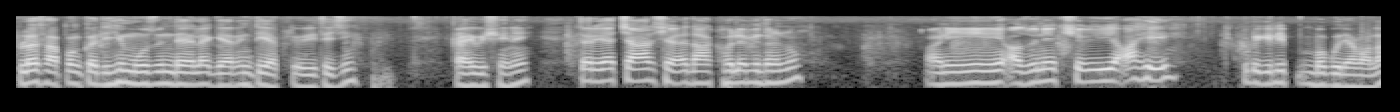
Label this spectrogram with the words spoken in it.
प्लस आपण कधीही मोजून द्यायला गॅरंटी आपली होती त्याची काही विषय नाही. तर या चार शेळ्या दाखवल्या मित्रांनो. आणि अजून एक शेळी आहे. कुठे गेली? बघू द्या मला.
